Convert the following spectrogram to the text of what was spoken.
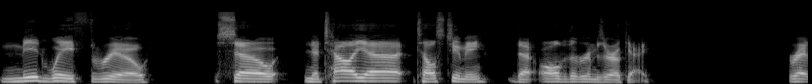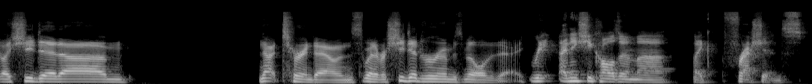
midway through. So Natalya tells Tumi that all of the rooms are okay. Right? Like she did um not turn downs, whatever. She did rooms middle of the day. Re- I think she called them uh like freshens.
